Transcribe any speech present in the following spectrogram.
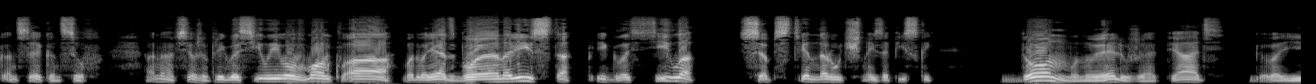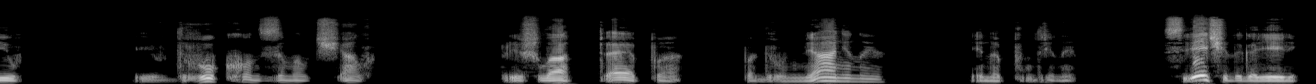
конце концов, она все же пригласила его в Монкла, во дворец Буэнависта, пригласила собственноручной запиской. Дон Мануэль уже опять говорил, и вдруг он замолчал. Пришла Пеппа, подрумяненная и напудренная. Свечи догорели,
